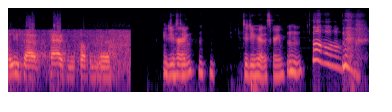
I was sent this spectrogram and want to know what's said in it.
They used to have pads and stuff in there. Did you hear- Did you hear the scream? Mhm. Oh.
